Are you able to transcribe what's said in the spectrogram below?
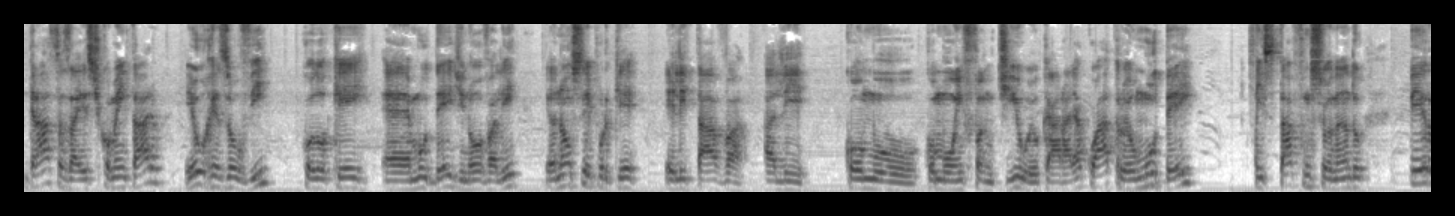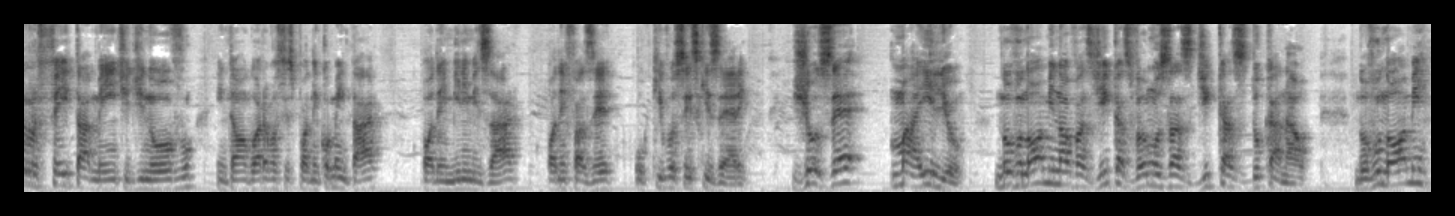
Graças a este comentário, eu resolvi, coloquei, é, mudei de novo ali. Eu não sei porque ele estava ali como, como infantil e o caralho a quatro. Eu mudei, está funcionando perfeitamente de novo. Então agora vocês podem comentar, podem minimizar, podem fazer o que vocês quiserem. José Maílio, novo nome, novas dicas, vamos às dicas do canal. Novo nome,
